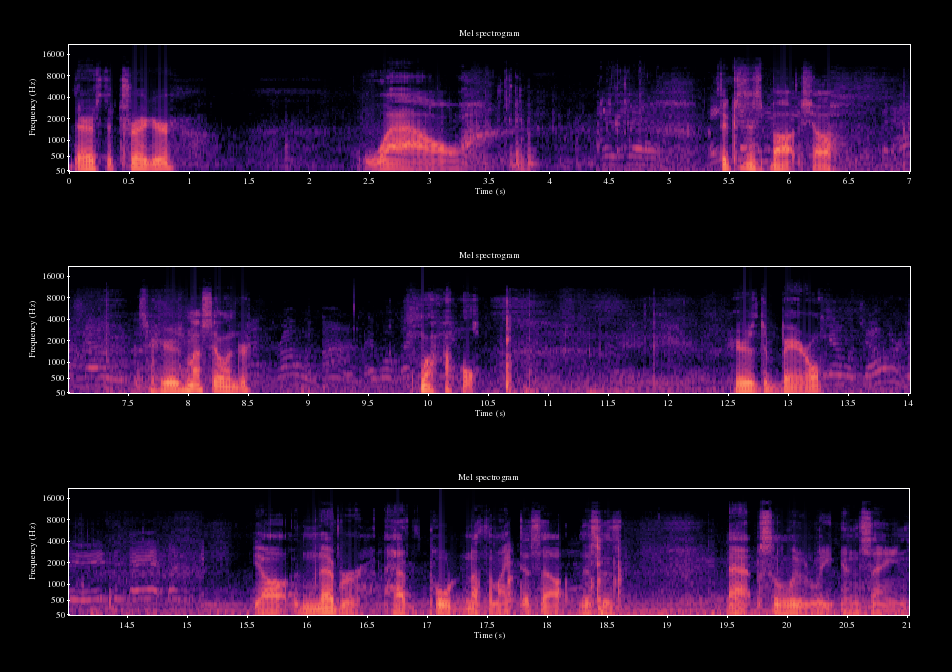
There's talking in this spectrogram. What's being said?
There's the trigger. Wow. Look at this box, y'all. So here's my cylinder. Wow. Here's the barrel. Y'all never have pulled nothing like this out. This is absolutely insane.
